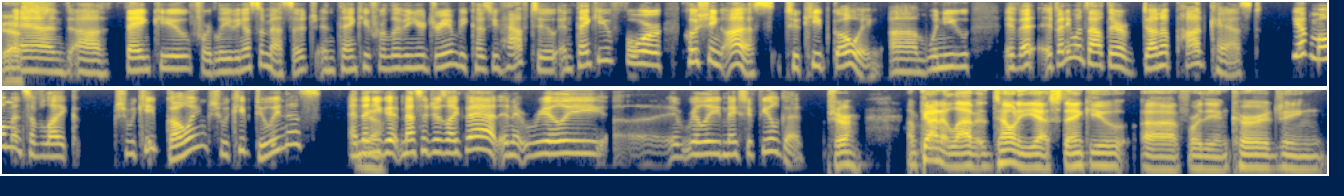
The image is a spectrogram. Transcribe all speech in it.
Yes. And uh, thank you for leaving us a message, and thank you for living your dream because you have to, and thank you for pushing us to keep going. Um, when you, if if anyone's out there done a podcast, you have moments of like, should we keep going? Should we keep doing this? And then Yeah. you get messages like that, and it really, uh, it really makes you feel good. Sure. I'm kind of laughing. Tony, yes, thank you uh, for the encouraging,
